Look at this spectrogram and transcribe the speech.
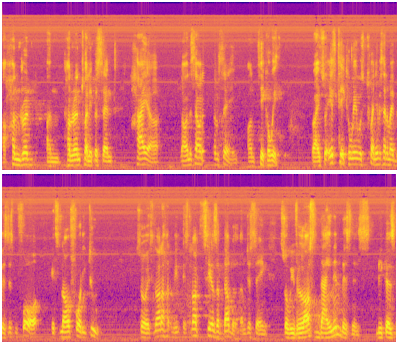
100 and 120 percent higher. Now understand what I'm saying on takeaway, right? So if takeaway was 20 percent of my business before, it's now 42. So it's not a, it's not sales have doubled. I'm just saying. So we've lost dine-in business because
